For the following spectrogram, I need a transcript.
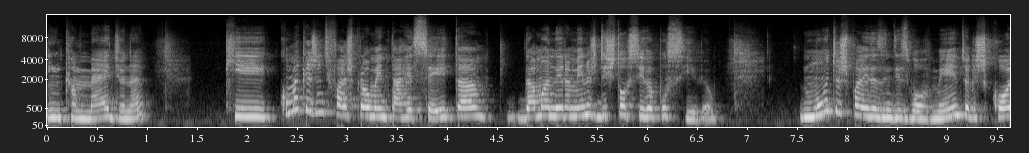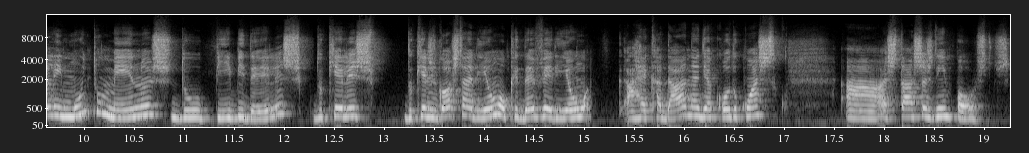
income médio, né? Que como é que a gente faz para aumentar a receita da maneira menos distorsiva possível? Muitos países em desenvolvimento eles colhem muito menos do PIB deles do que eles do que eles gostariam ou que deveriam arrecadar, né, de acordo com as as taxas de impostos.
